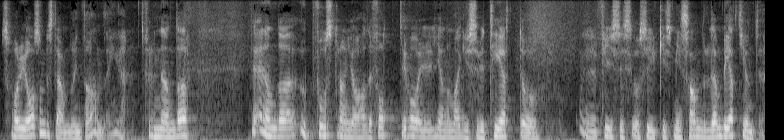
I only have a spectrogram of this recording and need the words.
så var det jag som bestämde och inte han längre. För den enda, den enda uppfostran jag hade fått det var ju genom aggressivitet och eh, fysisk och psykisk misshandel. Den bet ju inte.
